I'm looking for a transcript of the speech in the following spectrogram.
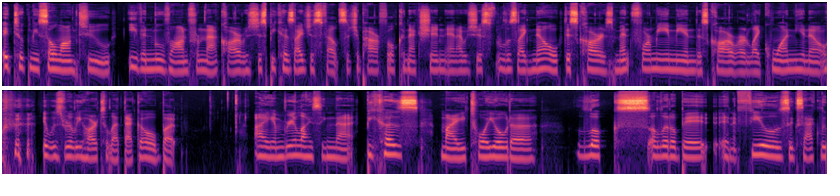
it took me so long to even move on from that car. Was just because I just felt such a powerful connection and I was just was like no this car is meant for me. Me and this car are like one you know? It was really hard to let that go but I am realizing that because my Toyota looks a little bit and it feels exactly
